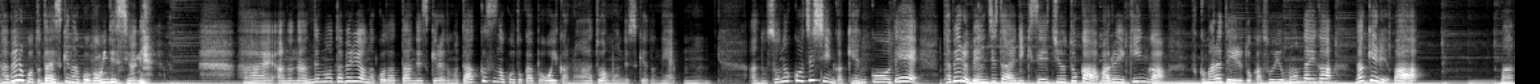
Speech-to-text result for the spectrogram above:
食べること大好きな子が多いんですよね。はい。あの何でも食べるような子だったんですけれどもダックスの子とかやっぱ多いかなとは思うんですけどね。うん。あのその子自身が健康で食べる便自体に寄生虫とか悪い菌が含まれているとかそういう問題がなければまあ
